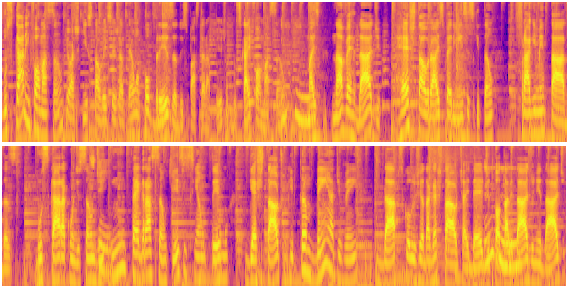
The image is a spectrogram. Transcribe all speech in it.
buscar informação, que eu acho que isso talvez seja até uma pobreza do espaço terapêutico, buscar informação, uhum. mas na verdade restaurar experiências que estão fragmentadas, buscar a condição sim. de integração, que esse sim é um termo gestáltico que também advém da psicologia da gestalt, a ideia de uhum. totalidade, unidade,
